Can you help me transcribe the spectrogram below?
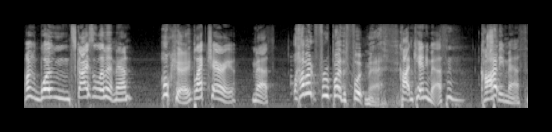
Oh, one, sky's the limit, man. Okay. Black cherry meth, How about fruit by the foot meth? cotton candy meth, coffee I- meth,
